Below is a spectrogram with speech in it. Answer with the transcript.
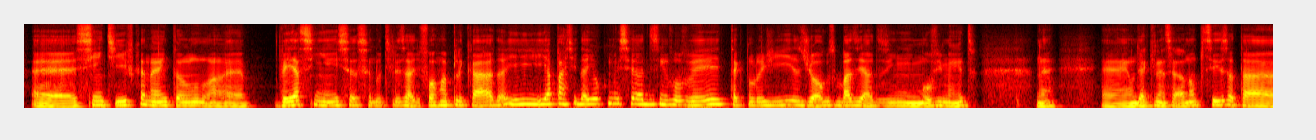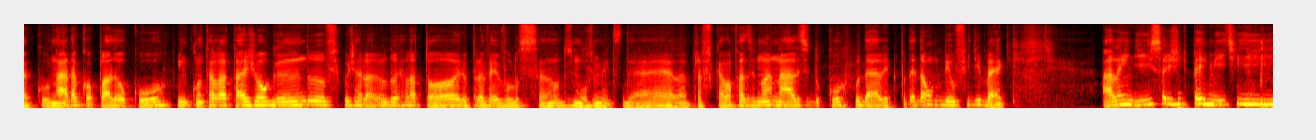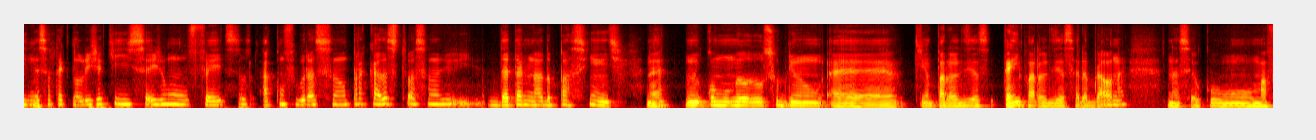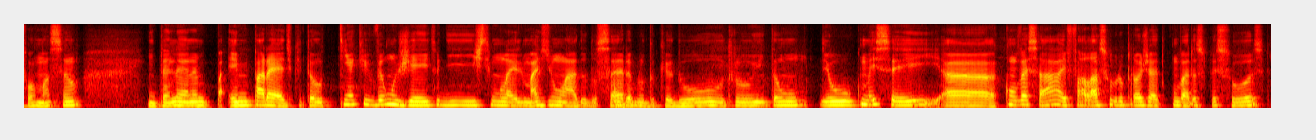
é, científica, né? Então, é, ver a ciência sendo utilizada de forma aplicada e, a partir daí eu comecei a desenvolver tecnologias, jogos baseados em movimento, né? É, onde a criança ela não precisa estar com nada acoplado ao corpo, enquanto ela está jogando, eu fico gerando relatório para ver a evolução dos movimentos dela, para ficar fazendo uma análise do corpo dela e poder dar um biofeedback. Além disso, a gente permite nessa tecnologia que sejam feitas a configuração para cada situação de determinado paciente, né? Como o meu sobrinho é, tinha paralisia, tem paralisia cerebral, né? Nasceu com uma formação, então ele era hemiparético, então eu tinha que ver um jeito de estimular ele mais de um lado do cérebro do que do outro. Então eu comecei a conversar e falar sobre o projeto com várias pessoas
